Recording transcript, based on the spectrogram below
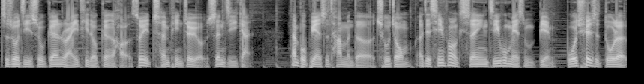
制作技术跟软一体都更好了，所以成品就有升级感。但不变是他们的初衷，而且清风的声音几乎没什么变，不过确实多了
